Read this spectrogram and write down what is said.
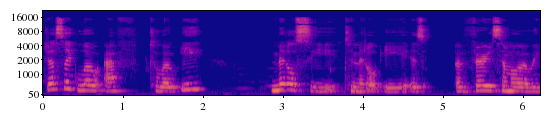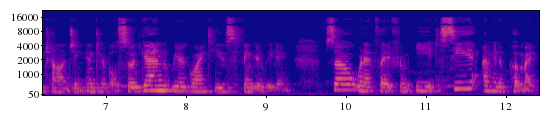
Just like low F to low E, middle C to middle E is a very similarly challenging interval. So again, we are going to use finger leading. So when I play from E to C, I'm gonna put my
